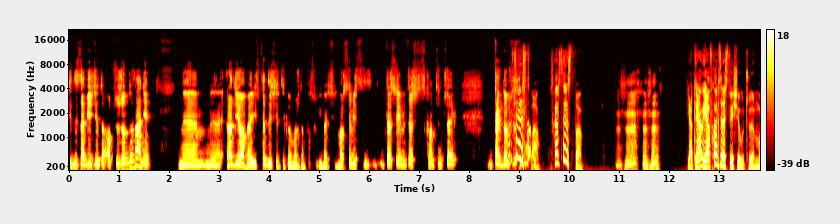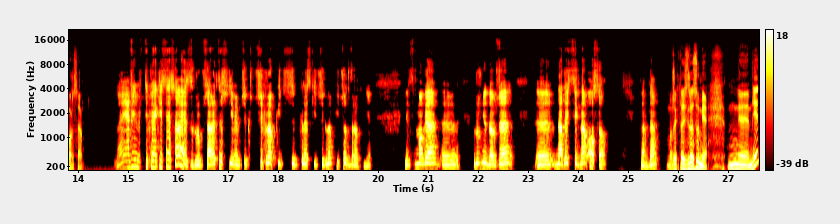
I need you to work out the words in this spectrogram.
kiedy zawiedzie to oprzyrządowanie radiowe i wtedy się tylko można posługiwać morsem, więc interesujemy też skąd ten człowiek tak dobrze. Harcerstwa. Z harcerstwa. Mhm, mhm. Ja, ja, ja w harcerstwie się uczyłem Morsa. No ja wiem tylko jak jest SOS z grubsza, ale też nie wiem, czy trzy kropki, trzy kreski, trzy kropki, czy odwrotnie. Więc mogę y, równie dobrze y, nadać sygnał OSO. Prawda? Może ktoś zrozumie. Mnie,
